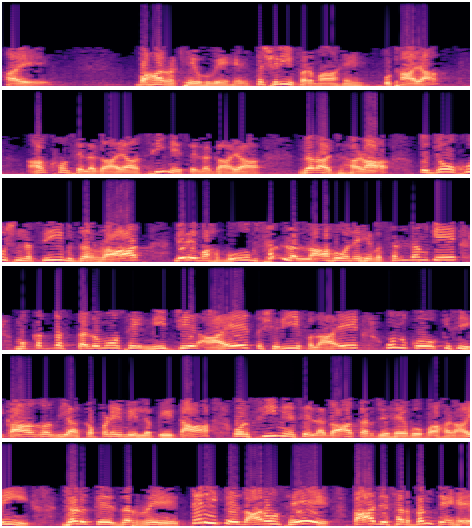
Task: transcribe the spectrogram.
ہائے، باہر رکھے ہوئے ہیں، تشریف فرما ہیں، اٹھایا۔ آنکھوں سے لگایا سینے سے لگایا ذرا جھاڑا تو جو خوش نصیب ذرات میرے محبوب صلی اللہ علیہ وسلم کے مقدس تلووں سے نیچے آئے، تشریف لائے، ان کو کسی کاغذ یا کپڑے میں لپیٹا اور سینے سے لگا کر جو ہے وہ باہر آئی جڑ کے ذرے تیری پیزاروں سے تاج سر بنتے ہیں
